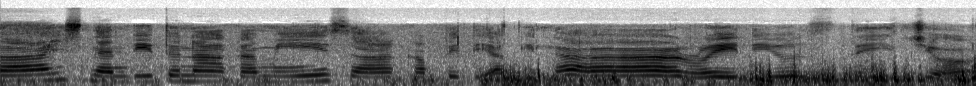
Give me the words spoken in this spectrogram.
guys, nandito na kami sa Cafe de Aguilar Radio Station.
